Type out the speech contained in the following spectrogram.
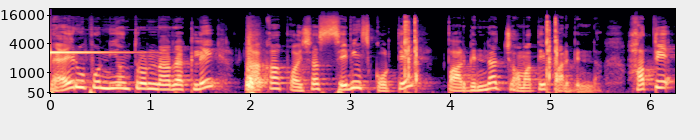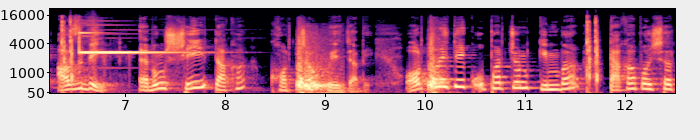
ব্যয়ের উপর নিয়ন্ত্রণ না রাখলে টাকা, পয়সা সেভিংস করতে পারবেন না, জমাতে পারবেন না। হাতে আসবে এবং সেই টাকা খরচাও হয়ে যাবে। অর্থনৈতিক উপার্জন কিংবা টাকা পয়সার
